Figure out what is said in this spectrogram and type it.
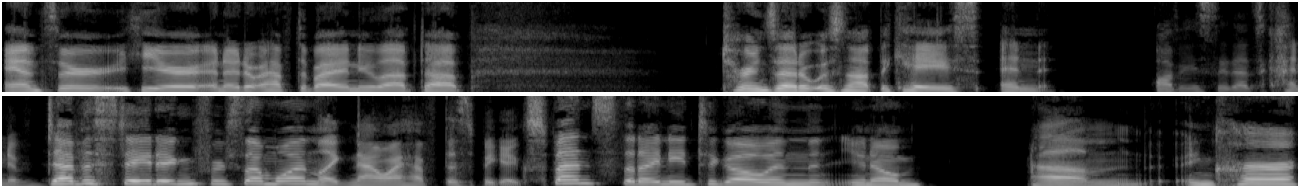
answer here and I don't have to buy a new laptop. Turns out it was not the case and obviously that's kind of devastating for someone. Like now I have this big expense that I need to go and, you know, um incur,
